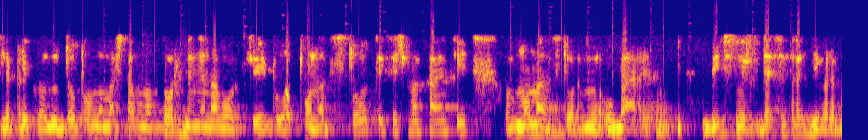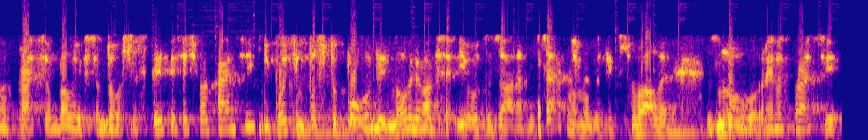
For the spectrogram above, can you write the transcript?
Для прикладу, до повномасштабного вторгнення на Work.ua було понад 100 тисяч вакансій. В момент вторгнення у березні більш ніж в 10 разів ринок праці обвалився до 6 тисяч вакансій, і потім поступово відновлювався. І от зараз у серпні ми зафіксували знову ринок праці.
